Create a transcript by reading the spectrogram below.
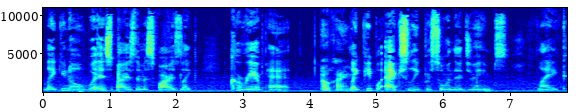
like you know what inspires them as far as like career path. Okay. Like people actually pursuing their dreams. Like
